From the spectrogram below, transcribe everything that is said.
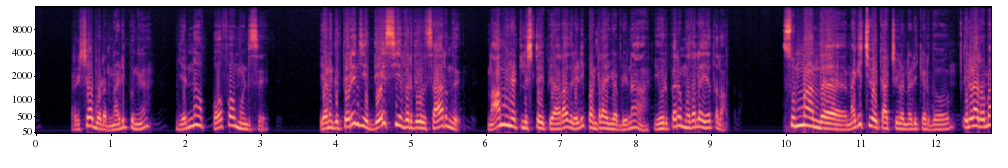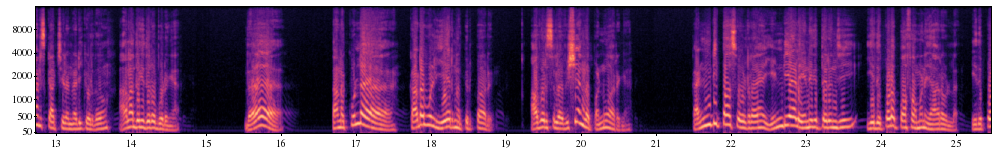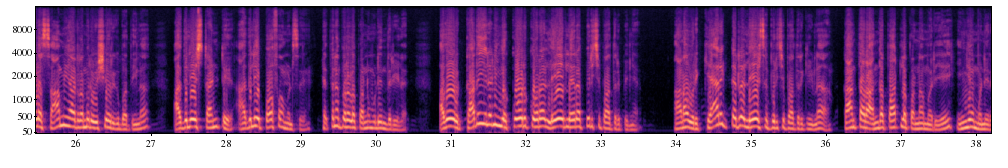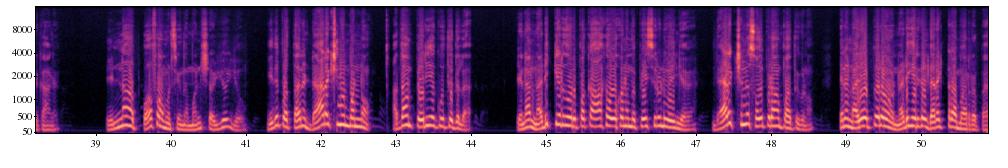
ரிஷபோட நடிப்புங்க. என்ன பர்ஃபார்மன்ஸு எனக்கு தெரிஞ்சு தேசிய விருதுகள் சார்ந்து நாமினேட் லிஸ்ட்டை இப்போ யாராவது ரெடி பண்ணுறாங்க அப்படின்னா இவர் பேரை முதல்ல ஏற்றலாம் சும்மா அந்த நகைச்சுவை காட்சியில் நடிக்கிறதோ இல்லைனா ரொமான்ஸ் காட்சியில் நடிக்கிறதோ அதெல்லாம் தூக்கி தூரம் போடுங்க. இந்த தனக்குள்ள கடவுள் ஏறின பிற்பாடு அவர் சில விஷயங்களை பண்ணுவாருங்க. கண்டிப்பாக சொல்கிறேன் இந்தியாவில் எனக்கு தெரிஞ்சு இது போல் பர்ஃபார்மன் யாரும் இல்லை. இது போல் சாமி ஆடுற மாதிரி விஷயம் இருக்குது பார்த்தீங்களா அதுலேயே ஸ்டண்ட்டு அதுலேயே பர்ஃபார்மன்ஸு எத்தனை பேரால் பண்ண முடியும்னு தெரியல. அது ஒரு கதையில் நீங்கள் கோர் கோராக லேயர் லேயராக பிரித்து பார்த்துருப்பீங்க. ஆனால் ஒரு கேரக்டரில் லேயர்ஸை பிரித்து பார்த்துருக்கீங்களா? காந்தாரா அந்த பாட்டில் பண்ண மாதிரியே இங்கேயும் பண்ணியிருக்காங்க. என்ன பர்ஃபார்மன்ஸ் இந்த மனுஷன்? ஐயோயோ. இது பார்த்தாலும் டைரக்ஷனும் பண்ணோம். அதான் பெரிய கூத்து இதில். ஏன்னா நடிக்கிறது ஒரு பக்கம் ஆக ஓக நம்ம பேசுறோம்னு வைங்க. டைரக்ஷனை சொதப்பிடாமல் பார்த்துக்கணும். ஏன்னா நிறைய பேரும் நடிகர்கள் டைரக்டரா மாறுறப்ப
